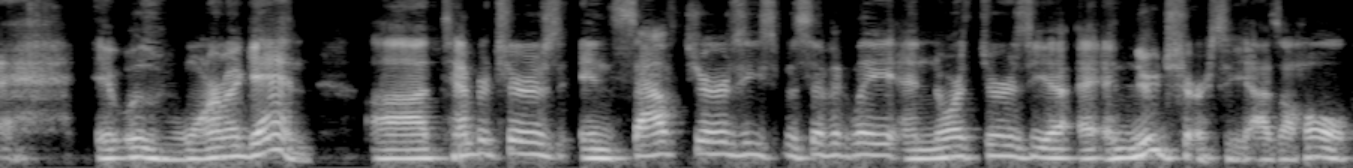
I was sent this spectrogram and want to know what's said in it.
it was warm again. Uh, temperatures in South Jersey specifically and North Jersey uh, and New Jersey as a whole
